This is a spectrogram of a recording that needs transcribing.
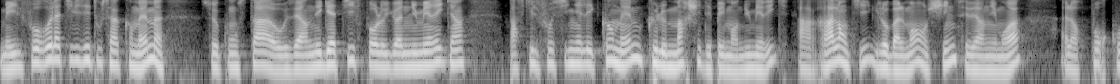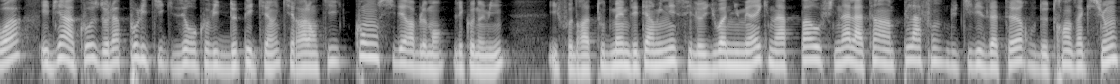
Mais il faut relativiser tout ça quand même. Ce constat aux airs négatifs pour le yuan numérique, hein, parce qu'il faut signaler quand même que le marché des paiements numériques a ralenti globalement en Chine ces derniers mois. Alors pourquoi? Eh bien à cause de la politique zéro Covid de Pékin qui ralentit considérablement l'économie. Il faudra tout de même déterminer si le yuan numérique n'a pas au final atteint un plafond d'utilisateurs ou de transactions.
